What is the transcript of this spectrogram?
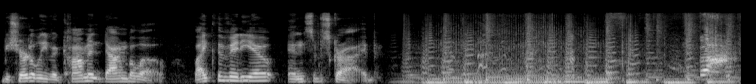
be sure to leave a comment down below. Like the video and subscribe. Ah!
